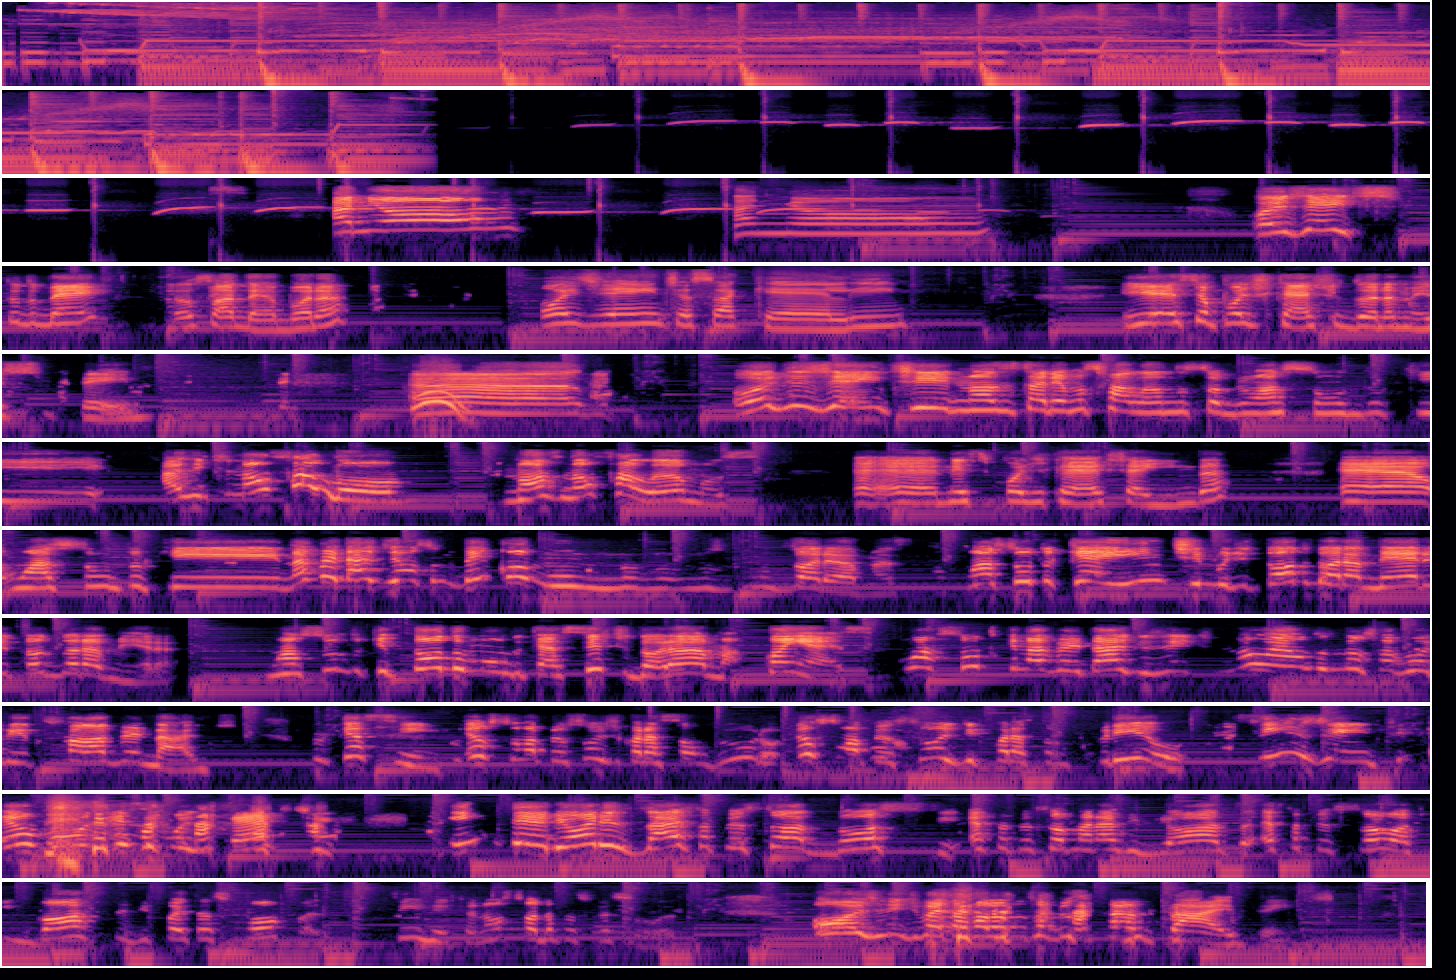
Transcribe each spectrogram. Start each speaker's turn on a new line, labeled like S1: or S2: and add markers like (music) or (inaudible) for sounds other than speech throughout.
S1: Anhon!
S2: Anhon!
S1: Oi, gente, tudo bem? Eu sou a Débora.
S2: Oi, gente, eu sou a Kelly.
S1: E esse é o podcast Dora Me Escutei.
S2: Uh!
S1: Uh, hoje, gente, nós estaremos falando sobre um assunto que a gente não falou, nós não falamos é, nesse podcast ainda. É um assunto que, na verdade, é um assunto bem comum no, no, nos, doramas. Um assunto que é íntimo de todo dorameiro e todo dorameira. Um assunto que todo mundo que assiste dorama conhece. Um assunto que, na verdade, gente, não é um dos meus favoritos, falar a verdade. Porque, assim, eu sou uma pessoa de coração duro, eu sou uma pessoa de coração frio. Sim, gente, eu vou nesse podcast interiorizar essa pessoa doce, essa pessoa maravilhosa, essa pessoa que gosta de coisas fofas. Sim, gente, eu não sou dessas pessoas. Hoje a gente vai estar falando sobre os casais, gente.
